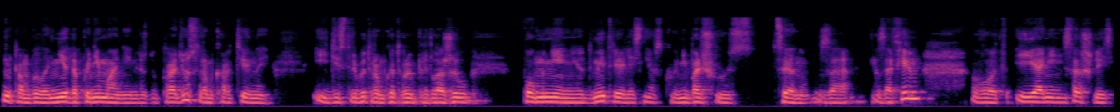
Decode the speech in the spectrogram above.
ну, там было недопонимание между продюсером картины и дистрибьютором, который предложил, по мнению Дмитрия Лесневского, небольшую цену за, за фильм, вот, и они не сошлись.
